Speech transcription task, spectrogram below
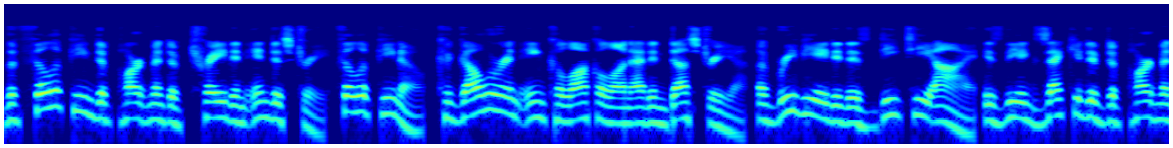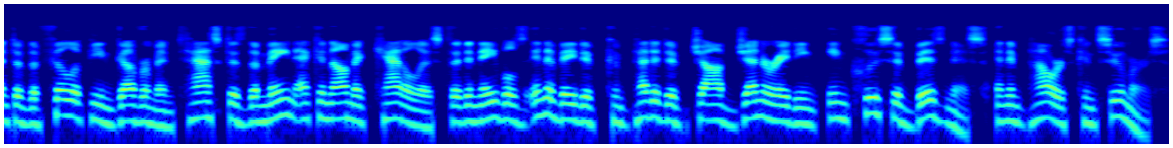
The Philippine Department of Trade and Industry Filipino, Kagawaran ng Kalakalan at Industriya, abbreviated as DTI, is the executive department of the Philippine government tasked as the main economic catalyst that enables innovative, competitive, job-generating, inclusive business, and empowers consumers.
